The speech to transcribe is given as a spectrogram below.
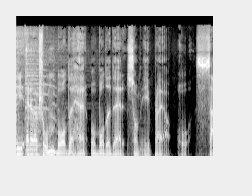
i redaksjonen både her og både der, som jeg pleier å si.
